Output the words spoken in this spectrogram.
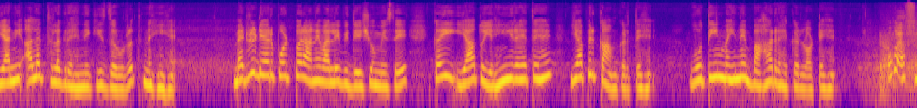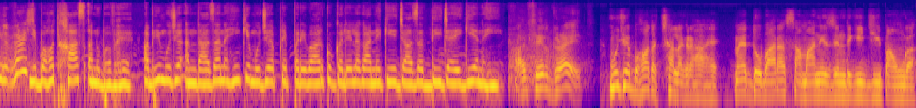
यानी अलग थलग रहने की ज़रूरत नहीं है। मेड्रिड एयरपोर्ट पर आने वाले विदेशियों में से कई या तो यहीं ही रहते हैं या फिर काम करते हैं। वो तीन महीने बाहर रहकर लौटे हैं। ये बहुत खास अनुभव है। अभी मुझे अंदाज़ा नहीं कि मुझे अपने परिवार को गले लगाने की इजाज़त दी जाएगी या नहीं। I feel great. मुझे बहुत अच्छा लग रहा है। मैं दोबारा सामान्य ज़िंदगी जी पाऊँगा।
